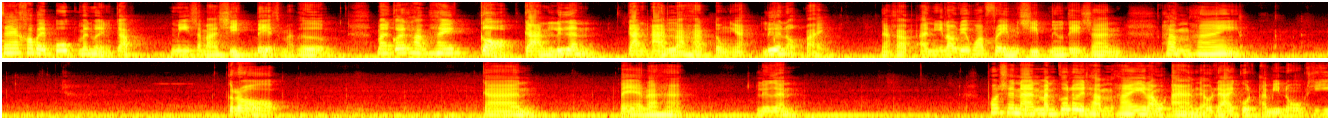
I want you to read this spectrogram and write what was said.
แทรกเข้าไปปุ๊บ มันเหมือนกับมีสมาชิกเบสมาเพิ่ม มันก็จะทำให้กรอบการเลื่อน การอ่านรหัสตรงเนี้ยเลื่อนออกไปนะครับ อันนี้เราเรียกว่า frame shift mutation ทำให้ กรอบ การแปลรหัสเลื่อน เพราะฉะนั้นมันก็เลยทำให้เราอ่านแล้วได้กรดอะมิโนที่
